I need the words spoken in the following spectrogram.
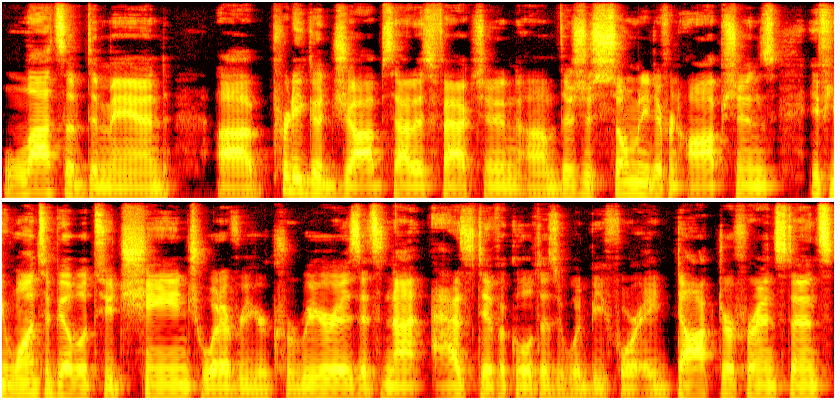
lots of demand. Uh, pretty good job satisfaction. Um, there's just so many different options. If you want to be able to change whatever your career is, it's not as difficult as it would be for a doctor, for instance.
